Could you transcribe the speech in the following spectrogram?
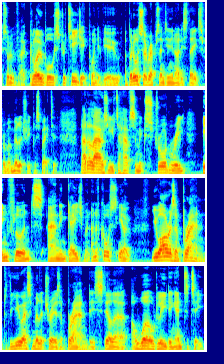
sort of a global strategic point of view, but also representing the United States from a military perspective. That allows you to have some extraordinary influence and engagement. And of course, you know, you are as a brand, the US military as a brand is still a, a world leading entity.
